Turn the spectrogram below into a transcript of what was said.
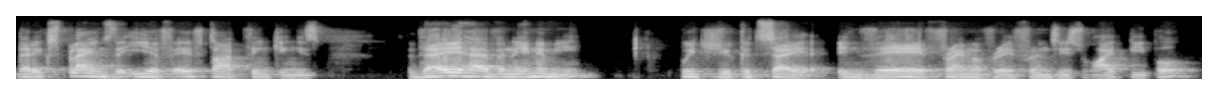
that explains the EFF type thinking is they have an enemy, which you could say in their frame of reference is white people,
